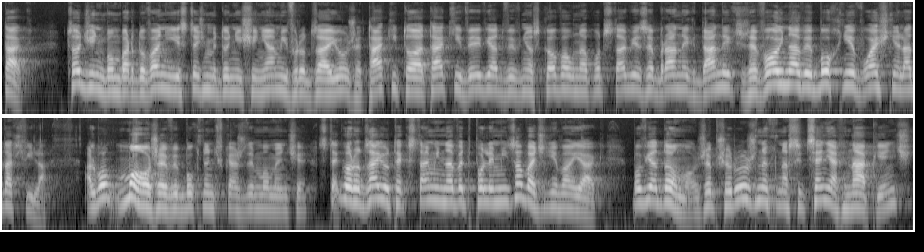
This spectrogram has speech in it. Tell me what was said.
Tak, co dzień bombardowani jesteśmy doniesieniami w rodzaju, że taki to ataki wywiad wywnioskował na podstawie zebranych danych, że wojna wybuchnie właśnie lada chwila. Albo może wybuchnąć w każdym momencie. Z tego rodzaju tekstami nawet polemizować nie ma jak, bo wiadomo, że przy różnych nasyceniach napięć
